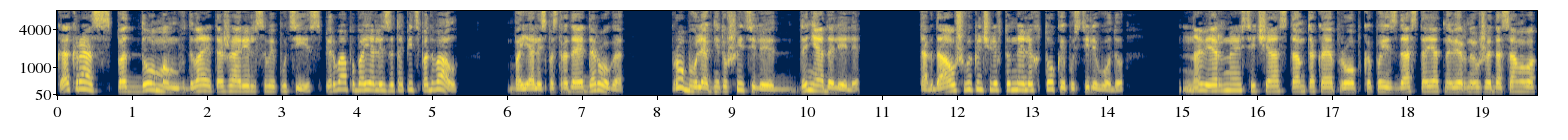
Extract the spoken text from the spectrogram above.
Как раз под домом в два этажа рельсовой пути сперва побоялись затопить подвал. Боялись, пострадает дорога. Пробовали огнетушители, да не одолели. Тогда уж выключили в туннелях ток и пустили воду. Наверное, сейчас там такая пробка, поезда стоят, наверное, уже до самого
